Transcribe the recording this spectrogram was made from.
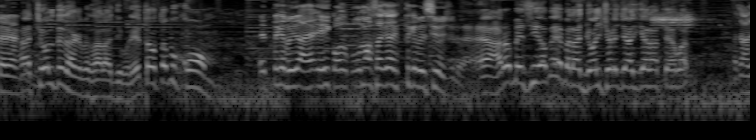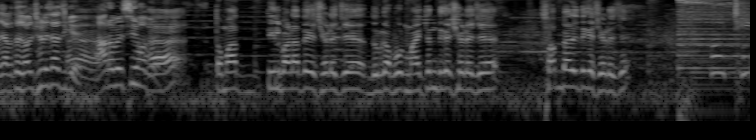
থাকবে। হ্যাঁ চলতে থাকবে সারা জীবন। এত তবু কম। এর থেকে বেশি এই ক ক মাস আগে এর থেকে বেশি হয়েছিল? আরও বেশি হবে এবার জল ছেড়েছে আজকে রাতে আবার। আচ্ছা আজ রাতে জল ছেড়েছে আজকে? আরও আরও বেশি হবে? হ্যাঁ তোমার তিলবাড়া থেকে ছেড়েছে দুর্গাপুর মাইথন থেকে ছেড়েছে সব বাড়ি থেকে ছেড়েছে। ওঠে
